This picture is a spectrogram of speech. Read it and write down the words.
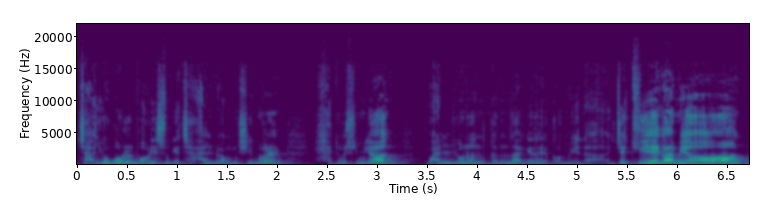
자, 요거를 머릿속에 잘 명심을 해 두시면 완료는 끝나게 될 겁니다. 이제 뒤에 가면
